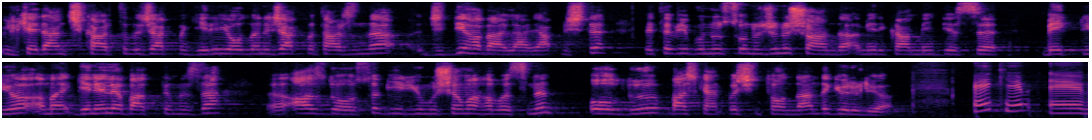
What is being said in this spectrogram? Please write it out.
ülkeden çıkartılacak mı, geri yollanacak mı tarzında ciddi haberler yapmıştı. Ve tabii bunun sonucunu şu anda Amerikan medyası bekliyor. Ama genele baktığımızda e, az da olsa bir yumuşama havasının olduğu başkent Washington'dan da görülüyor. Peki e,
